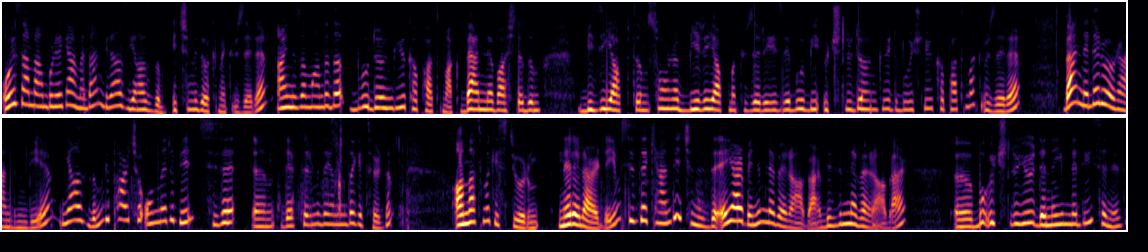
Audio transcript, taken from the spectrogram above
O yüzden ben buraya gelmeden biraz yazdım. içimi dökmek üzere. Aynı zamanda da bu döngüyü kapatmak. Benle başladım, bizi yaptım, sonra biri yapmak üzereyiz ve bu bir üçlü döngüydü. Bu üçlüyü kapatmak üzere ben neler öğrendim diye yazdım. Bir parça onları bir size defterimi de yanımda getirdim. Anlatmak istiyorum nerelerdeyim. Siz de kendi içinizde eğer benimle beraber, bizimle beraber bu üçlüyü deneyimlediyseniz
